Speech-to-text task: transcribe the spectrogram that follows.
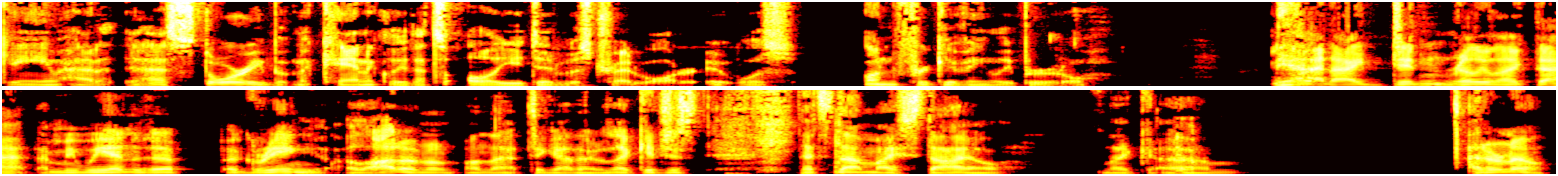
game had it has story, but mechanically, that's all you did was tread water. It was unforgivingly brutal. Yeah, and I didn't really like that. I mean, we ended up agreeing a lot on on that together. Like it just that's not my style. Like um I don't know.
